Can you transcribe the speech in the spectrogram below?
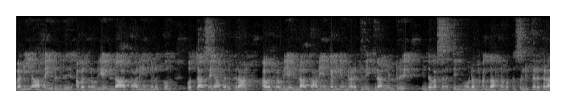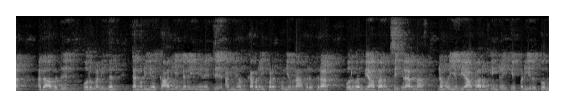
வழியாக இருந்து அவர்களுடைய எல்லா காரியங்களுக்கும் ஒத்தாசையாக இருக்கிறான். அவர்களுடைய எல்லா காரியங்களையும் நடத்தி வைக்கிறான் என்று இந்த வசனத்தின் மூலம் அல்லாஹ் நமக்கு சொல்லித் தருகிறான். அதாவது ஒரு மனிதன் தன்னுடைய காரியங்களை நினைத்து அதிகம் கவலைப்படக்கூடியவனாக இருக்கிறான். ஒருவர் வியாபாரம் செய்கிறார்னா நம்முடைய வியாபாரம் இன்றைக்கு எப்படி இருக்கும்?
